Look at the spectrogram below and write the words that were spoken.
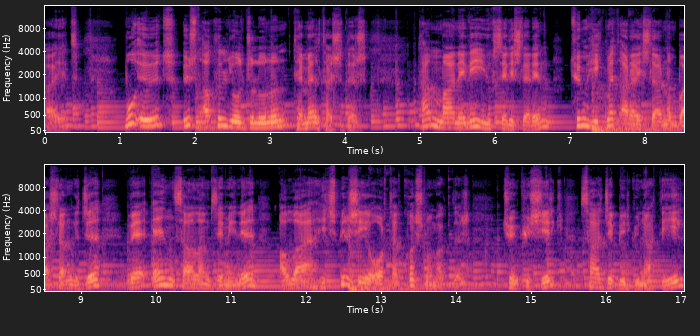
Ayet Bu öğüt üst akıl yolculuğunun temel taşıdır tam manevi yükselişlerin, tüm hikmet arayışlarının başlangıcı ve en sağlam zemini Allah'a hiçbir şeyi ortak koşmamaktır. Çünkü şirk sadece bir günah değil,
